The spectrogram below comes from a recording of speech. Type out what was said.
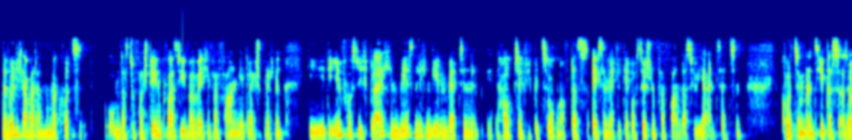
Da würde ich aber dann nochmal kurz, um das zu verstehen, quasi über welche Verfahren wir gleich sprechen. Die, die Infos, die ich gleich im Wesentlichen geben werde, sind hauptsächlich bezogen auf das Laser Metal Deposition Verfahren, das wir einsetzen kurz im Prinzip, das, also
